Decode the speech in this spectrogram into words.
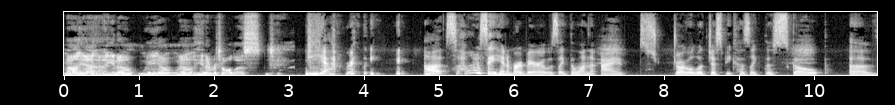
well, yeah, you know, we don't, well, he never told us. Yeah, really. uh, so I want to say Hanna Barbera was like the one that I struggled with just because like the scope of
